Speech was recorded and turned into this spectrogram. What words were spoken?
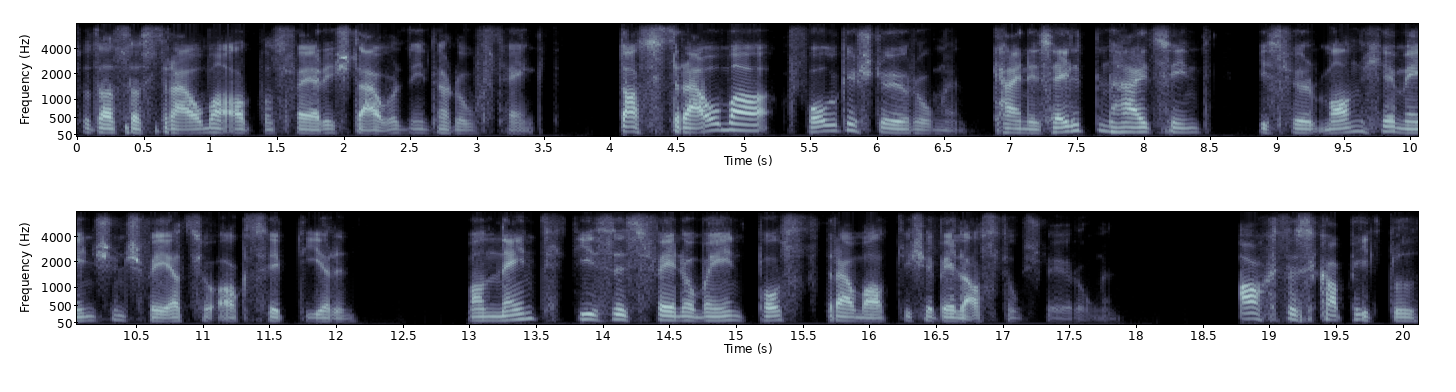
sodass das Trauma atmosphärisch dauernd in der Luft hängt. Dass Trauma Folgestörungen keine Seltenheit sind, ist für manche Menschen schwer zu akzeptieren. Man nennt dieses Phänomen posttraumatische Belastungsstörungen. Achtes Kapitel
